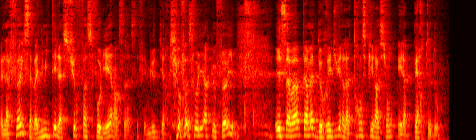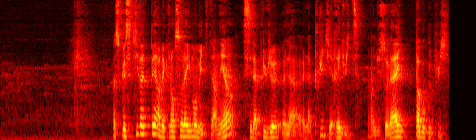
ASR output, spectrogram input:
la feuille, ça va limiter la surface foliaire, hein, ça, fait mieux de dire surface foliaire que feuille, et ça va permettre de réduire la transpiration et la perte d'eau. Parce que ce qui va de pair avec l'ensoleillement méditerranéen, c'est la, la, pluie qui est réduite. Hein, du soleil, pas beaucoup de pluie.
